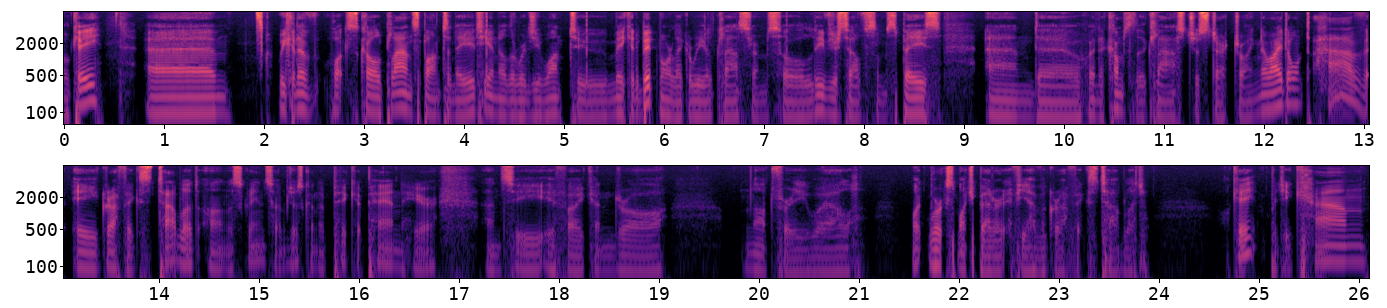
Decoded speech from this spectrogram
okay. Um, we can have what's called planned spontaneity. In other words, you want to make it a bit more like a real classroom. So leave yourself some space and uh, when it comes to the class just start drawing. Now I don't have a graphics tablet on the screen so I'm just going to pick a pen here and see if I can draw not very well. What works much better if you have a graphics tablet. Okay, but you can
